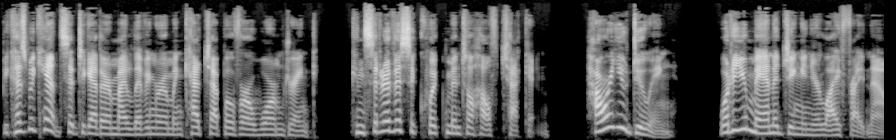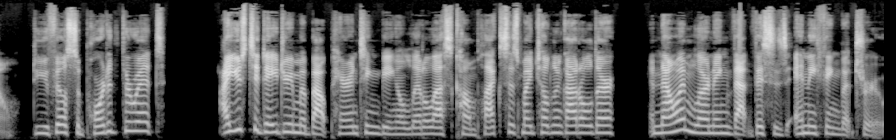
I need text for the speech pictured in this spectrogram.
Because we can't sit together in my living room and catch up over a warm drink, consider this a quick mental health check in. How are you doing? What are you managing in your life right now? Do you feel supported through it? I used to daydream about parenting being a little less complex as my children got older, and now I'm learning that this is anything but true.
